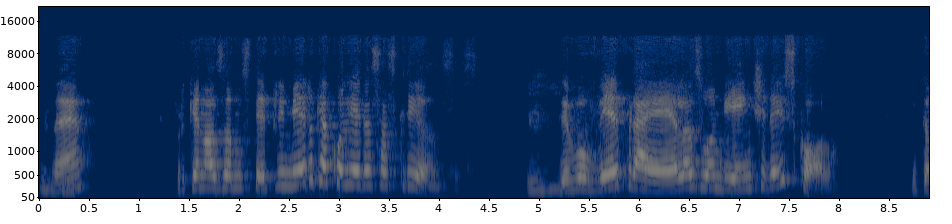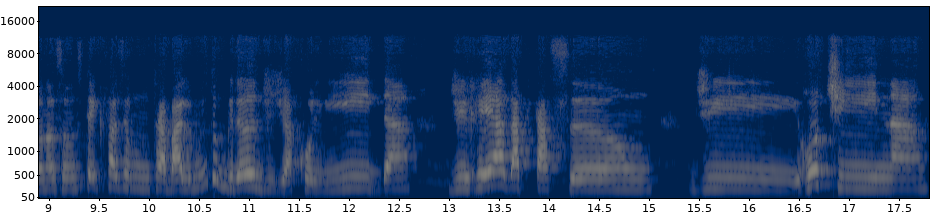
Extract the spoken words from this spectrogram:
uhum. né? Porque nós vamos ter primeiro que acolher essas crianças, uhum. devolver para elas o ambiente da escola. Então, nós vamos ter que fazer um trabalho muito grande de acolhida, de readaptação, de rotina,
